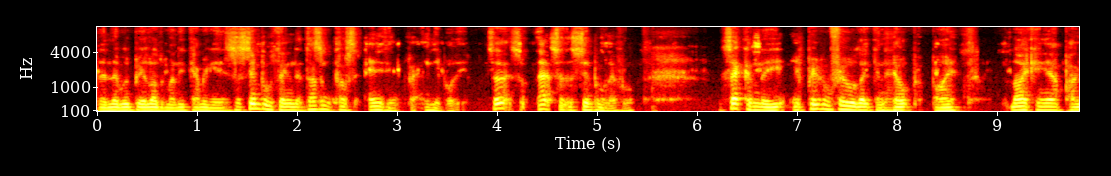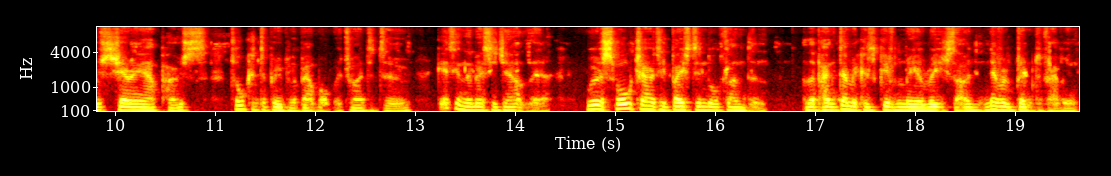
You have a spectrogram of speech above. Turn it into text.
then there would be a lot of money coming in. It's a simple thing that doesn't cost anything for anybody. So that's that's at the simple level. Secondly, if people feel they can help by liking our posts, sharing our posts, talking to people about what we're trying to do, getting the message out there. We're a small charity based in North London, and the pandemic has given me a reach that I never dreamt of having.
